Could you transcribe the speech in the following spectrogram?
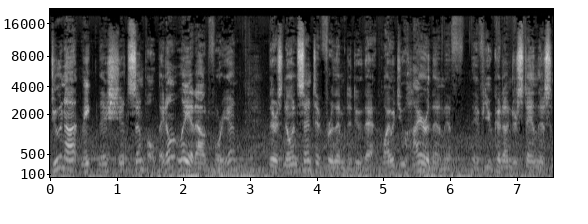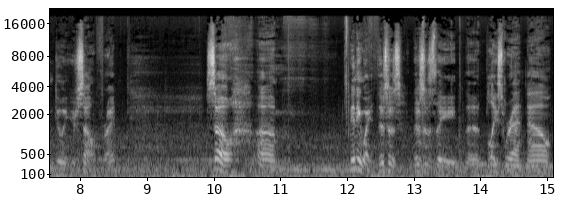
do not make this shit simple. They don't lay it out for you. There's no incentive for them to do that. Why would you hire them if if you could understand this and do it yourself, right? So, um, anyway, this is this is the the place we're at now.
